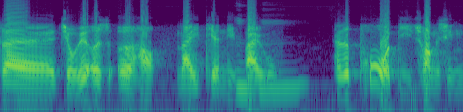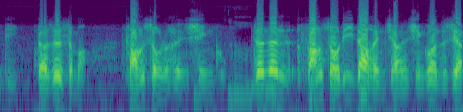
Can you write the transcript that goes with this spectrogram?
在九月二十二号那一天礼拜五，它是破底创新低，表示什么？防守的很辛苦，真正防守力道很强的情况之下，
